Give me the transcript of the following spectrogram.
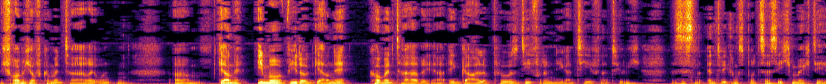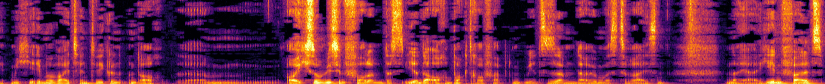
ich freue mich auf Kommentare unten. Ähm, gerne, immer wieder gerne Kommentare, ja, egal ob positiv oder negativ natürlich. Es ist ein Entwicklungsprozess. Ich möchte mich hier immer weiterentwickeln und auch ähm, euch so ein bisschen fordern, dass ihr da auch Bock drauf habt, mit mir zusammen da irgendwas zu reißen. Naja, jedenfalls,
